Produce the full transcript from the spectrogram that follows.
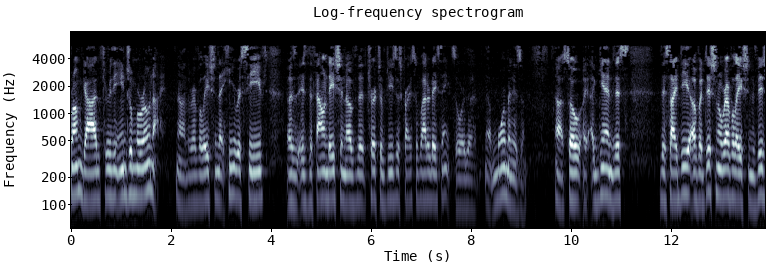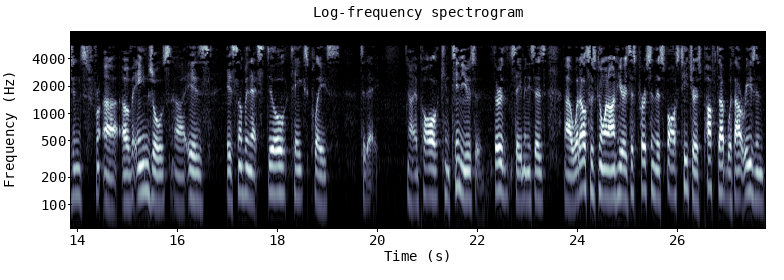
from God through the angel Moroni. Now, the revelation that he received is, is the foundation of the Church of Jesus Christ of Latter-day Saints, or the Mormonism. Uh, so again, this this idea of additional revelation, visions uh, of angels, uh, is is something that still takes place today. Uh, and Paul continues, third statement, he says, uh, What else is going on here is this person, this false teacher, is puffed up without reason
